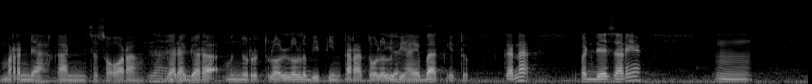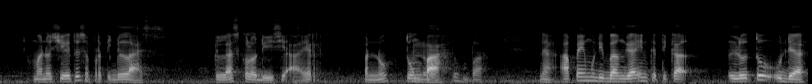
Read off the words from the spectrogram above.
merendahkan seseorang Nah, iya. gara-gara menurut lo lo lebih pintar atau lo Iya. lebih hebat gitu. Karena pada dasarnya hmm, manusia itu seperti gelas. Gelas kalau diisi air penuh tumpah. Penuh, tumpah Nah, apa yang mau dibanggain ketika lu tuh udah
